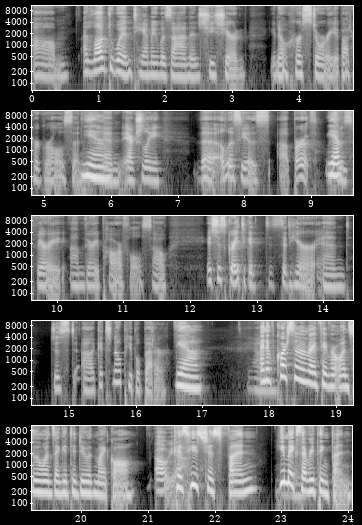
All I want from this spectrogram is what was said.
Um I loved when Tammy was on and she shared, you know, her story about her girls and Yeah. and actually the Alicia's uh, birth, which Yep. was very um, very powerful. So it's just great to get to sit here and just uh, get to know people better. Yeah. Yeah. And of course, some of my favorite ones are the ones I get to do with Michael oh yeah, because he's just fun. He makes everything fun.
